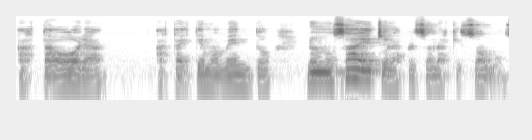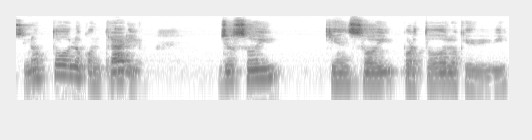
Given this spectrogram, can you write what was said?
hasta ahora hasta este momento no nos ha hecho las personas que somos, sino todo lo contrario. Yo soy quien soy por todo lo que viví.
